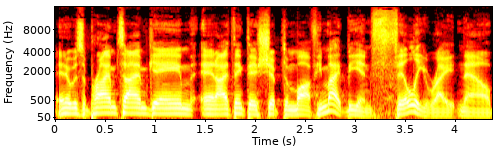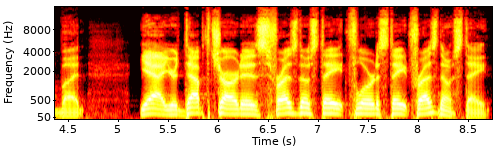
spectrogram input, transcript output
and it was a primetime game, and I think they shipped him off. He might be in Philly right now, but yeah, your depth chart is Fresno State, Florida State, Fresno State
